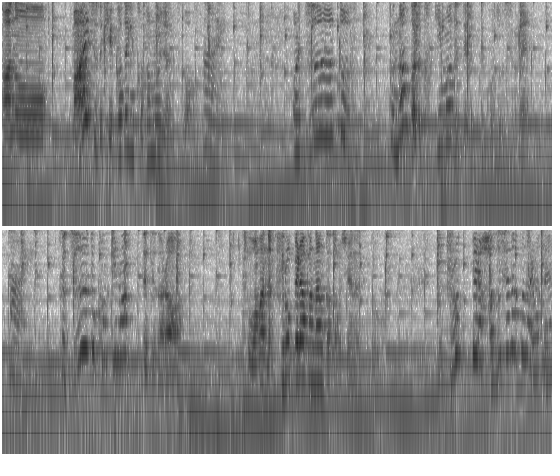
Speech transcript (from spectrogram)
あのーまあアイスって結果的に固まるじゃないですか。えはい。あれずーっとこれなんかでかき混ぜてるってことですよね。はい。これずーっとかき混ぜてたらわかんない。プロペラかなんかかもしれないですけどプロペラ外せなくなりません？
